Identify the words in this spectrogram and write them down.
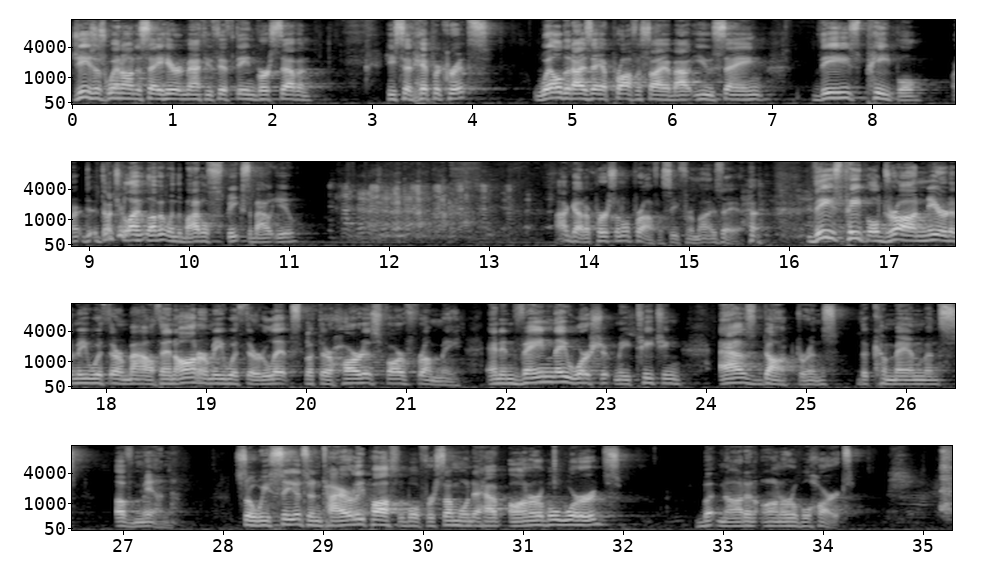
Jesus went on to say here in Matthew 15, verse 7, he said, Hypocrites, well did Isaiah prophesy about you, saying, These people, don't you love it when the Bible speaks about you? I got a personal prophecy from Isaiah. These people draw near to me with their mouth and honor me with their lips, but their heart is far from me. And in vain they worship me, teaching as doctrines the commandments of men. So we see it's entirely possible for someone to have honorable words, but not an honorable heart.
